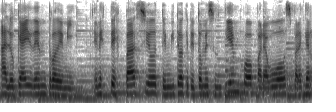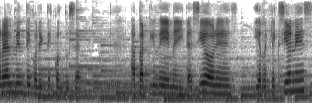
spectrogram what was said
a lo que hay dentro de mí. En este espacio te invito a que te tomes un tiempo para vos, para que realmente conectes con tu ser. A partir de meditaciones y reflexiones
